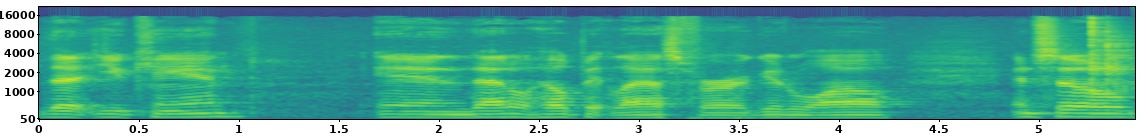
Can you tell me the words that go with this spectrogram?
that you can and that'll help it last for a good while. And so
